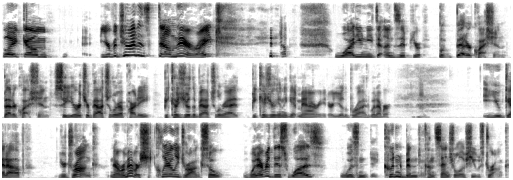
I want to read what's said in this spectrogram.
like, um, your vagina's down there, right? Yep. Why do you need to unzip your? But better question. Better question. So you're at your bachelorette party because you're the bachelorette because you're going to get married or you're the bride, whatever. You get up. You're drunk. Now remember, she's clearly drunk. So whatever this was was it couldn't have been consensual if she was drunk.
